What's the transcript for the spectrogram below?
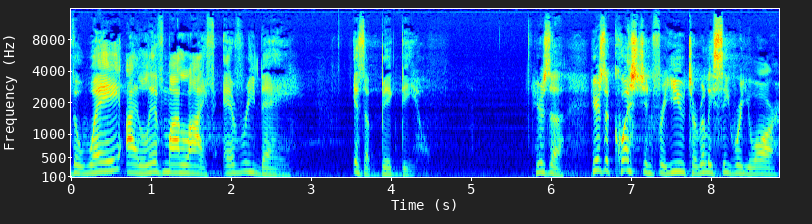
The way I live my life every day is a big deal. Here's a, here's a question for you to really see where you are.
